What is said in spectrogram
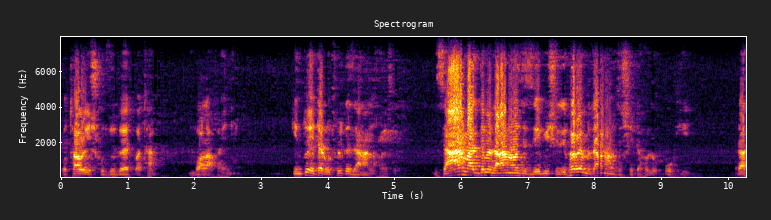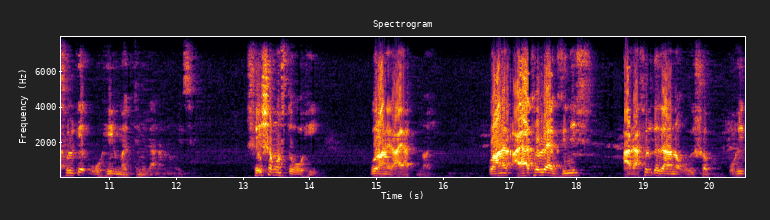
কোথাও এই সূর্যোদয়ের কথা বলা হয়নি। কিন্তু এটা রসুলকে জানানো হয়েছে। যার মাধ্যমে জানানো হয়েছে, যে বিষয় যেভাবে জানানো হয়েছে, সেটা হলো ওহি। রাসুলকে ওহির মাধ্যমে জানানো হয়েছে। সেই সমস্ত ওহি কোরআনের আয়াত নয়। কোরআনের আয়াত হলো এক জিনিস, আর রাসুলকে জানানো ওই সব ওহিত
